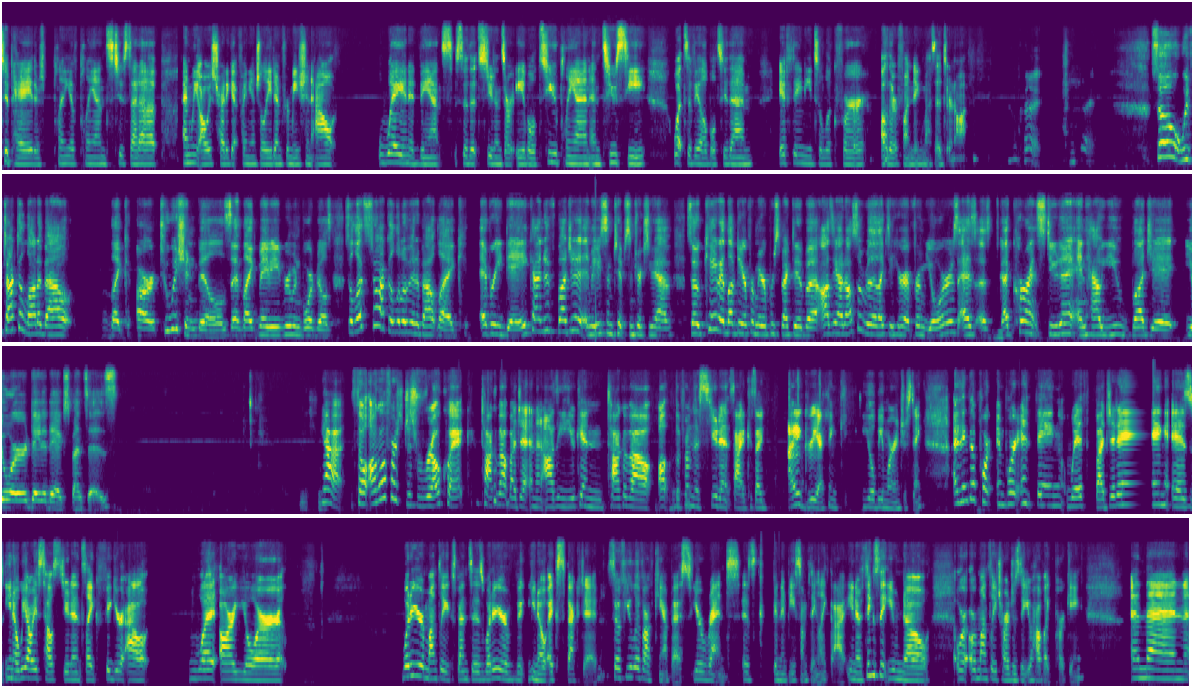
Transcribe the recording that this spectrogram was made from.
to pay. There's plenty of plans to set up. And we always try to get financial aid information out way in advance so that students are able to plan and to see what's available to them if they need to look for other funding methods or not. Okay. Okay so we've talked a lot about like our tuition bills and like maybe room and board bills. So let's talk a little bit about like everyday kind of budget and maybe some tips and tricks you have. So Kate, I'd love to hear from your perspective, but Ozzy, I'd also really like to hear it from yours as a, a current student and how you budget your day-to-day expenses. Yeah. So I'll go first, just real quick, talk about budget, and then Ozzy, you can talk about the from the student side because I I agree. I think you'll be more interesting. I think the por- important thing with budgeting is, you know, we always tell students like figure out what are your what are your monthly expenses what are your you know expected so if you live off campus your rent is going to be something like that you know things that you know or, or monthly charges that you have like parking and then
